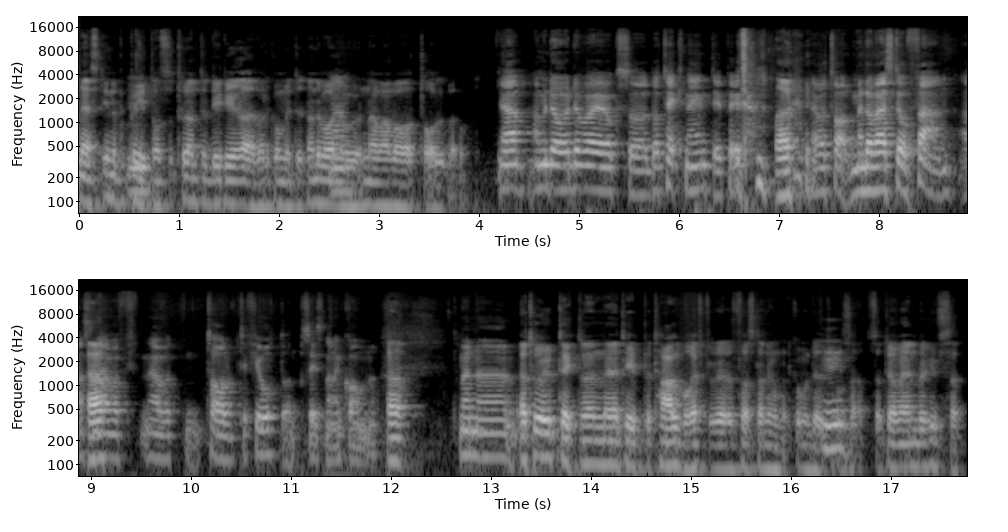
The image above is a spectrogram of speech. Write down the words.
mest inne på Python så tror jag inte Didier Röv hade kommit utan det var nog när man var 12 eller något. Ja, men då, då var jag också, då tecknade jag inte i Python. Nej. jag var 12. Men då var jag stor fan. Alltså Ja. när, jag var, när jag var 12 till 14, precis när den kom. Ja. Men, eh, Jag tror jag upptäckte den eh, typ ett halvår efter det första numret kommit ut. Och så, så att jag var ändå hyfsat...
